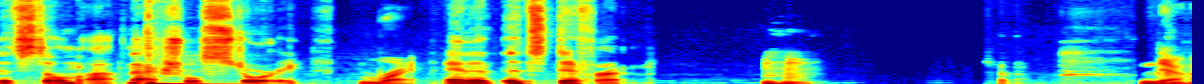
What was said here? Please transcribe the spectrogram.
it's still not an actual story, right. and it, it's different. Yeah.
